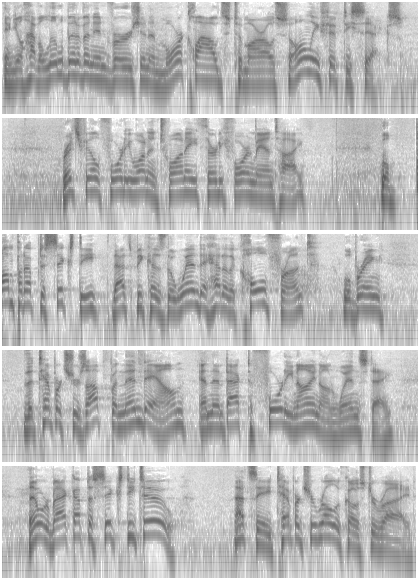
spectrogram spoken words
and you'll have a little bit of an inversion and more clouds tomorrow, so only 56. Richfield 41 and 20, 34 in Manti. We'll bump it up to 60. That's because the wind ahead of the cold front will bring the temperatures up and then down and then back to 49 on Wednesday. Then we're back up to 62. That's a temperature roller coaster ride.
